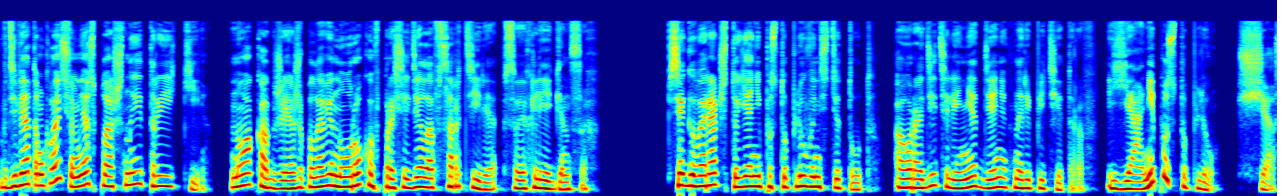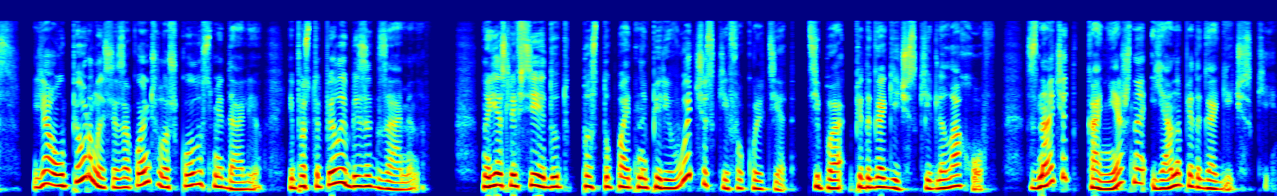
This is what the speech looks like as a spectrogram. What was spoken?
В девятом классе у меня сплошные трояки. Ну а как же, я же половину уроков просидела в сортире в своих леггинсах. Все говорят, что я не поступлю в институт, а у родителей нет денег на репетиторов. Я не поступлю? Сейчас. Я уперлась и закончила школу с медалью. И поступила без экзаменов. Но если все идут поступать на переводческий факультет, типа педагогический для лохов, значит, конечно, я на педагогический.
